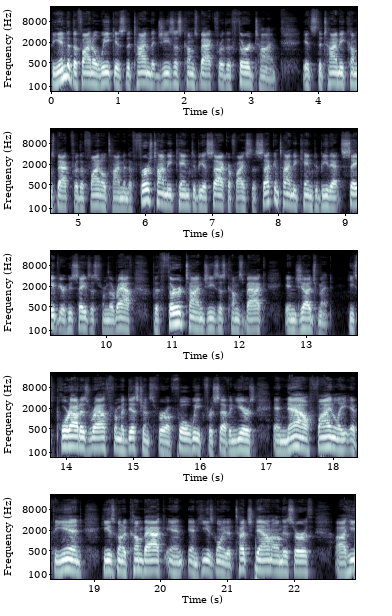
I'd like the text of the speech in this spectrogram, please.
The end of the final week is the time that Jesus comes back for the third time. It's the time he comes back for the final time. And the first time he came to be a sacrifice, the second time he came to be that savior who saves us from the wrath, the third time Jesus comes back in judgment. He's poured out his wrath from a distance for a full week for seven years. And now, finally, at the end, he is going to come back and, and he is going to touch down on this earth. Uh, he,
